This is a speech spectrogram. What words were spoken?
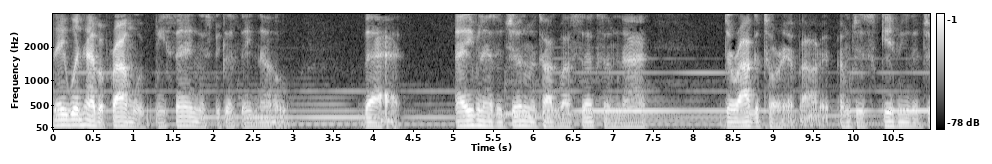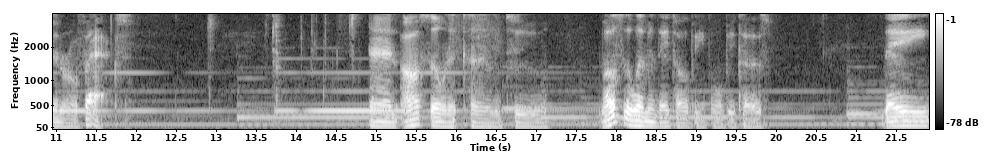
they wouldn't have a problem with me saying this because they know that I, even as a gentleman talk about sex, I'm not derogatory about it. I'm just giving you the general facts. And also when it comes to most of the women they told people because they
